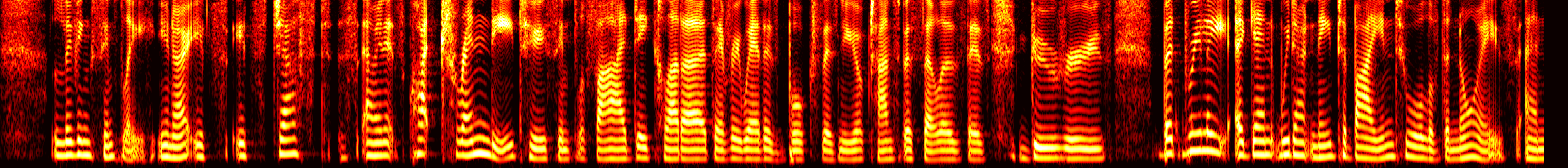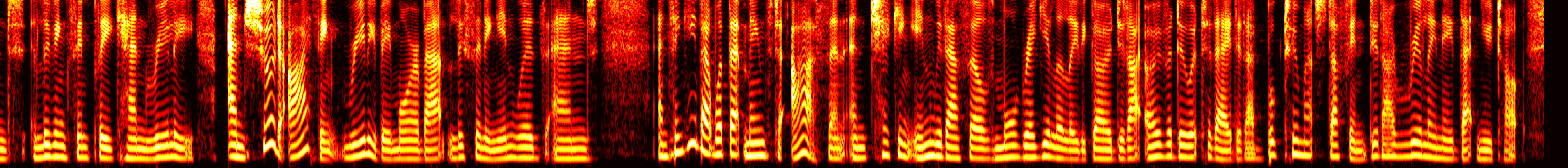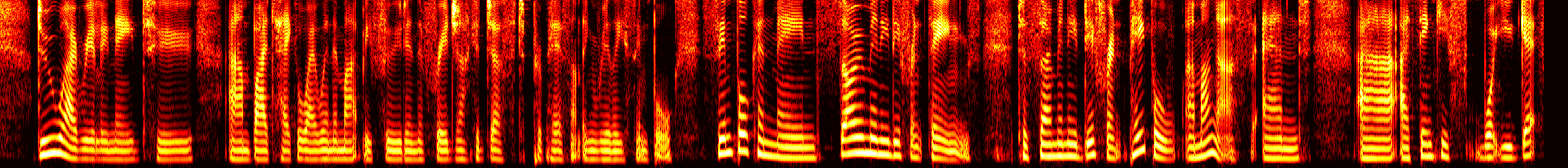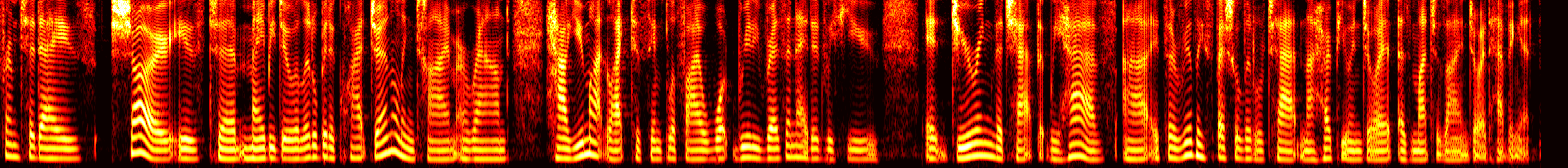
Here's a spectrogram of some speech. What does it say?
living simply. You know, it's it's just I mean, it's quite trendy to simplify, declutter. It's everywhere. There's books, there's New York Times bestsellers, there's gurus. But really, again, we don't need to buy into all of the noise. And living simply can really and should, I think, really be more about listening inwards and and thinking about what that means to us and, and checking in with ourselves more regularly to go, did I overdo it today? Did I book too much stuff in? Did I really need that new top? Do I really need to um, buy takeaway when there might be food in the fridge I could just prepare something really simple? Simple can mean so many different things to so many different people among us. And uh, I think if what you get from today's show is to maybe do a little bit of quiet journaling time around how you might like to simplify what really resonated with you it, during the chat that we have, uh, it's a really special little chat, and I hope you enjoy it as much as I enjoyed having it.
